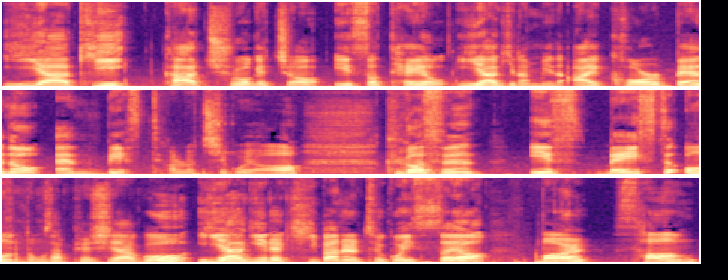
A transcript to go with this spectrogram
이야기가 주어겠죠. It's a tale 이야기랍니다. I call Benno and Beast 걸로 치고요. 그것은 is based on 동사 표시하고 이야기를 기반을 두고 있어요. 뭘? 성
